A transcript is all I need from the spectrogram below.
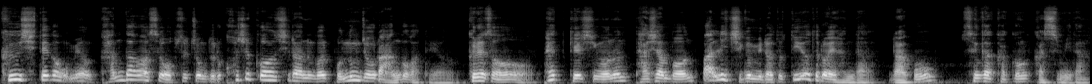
그 시대가 오면 감당할 수 없을 정도로 커질 것이라는 걸 본능적으로 안 것 같아요. 그래서 팻 겔싱어는 다시 한번 빨리 지금이라도 뛰어들어야 한다라고 생각할 것 같습니다.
